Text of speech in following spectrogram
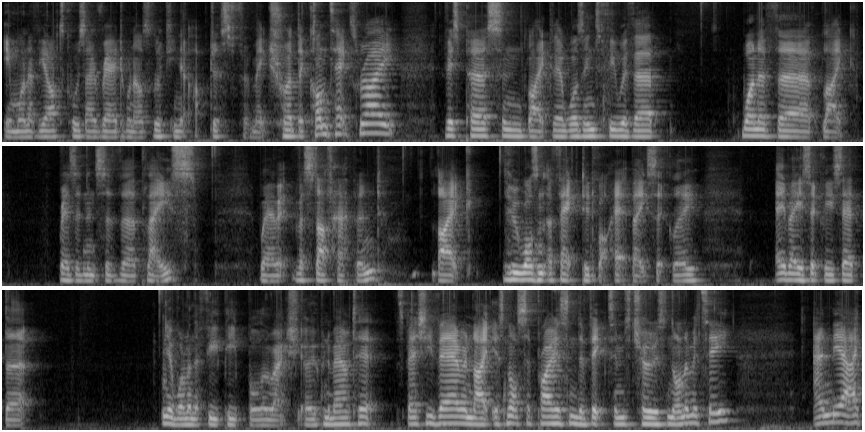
in one of the articles I read when I was looking it up just to make sure the context right, this person like there was interview with a uh, one of the like residents of the place where it, the stuff happened like who wasn't affected by it basically. They basically said that you're one of the few people who are actually open about it especially there and like it's not surprising the victims chose anonymity. And yeah I,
